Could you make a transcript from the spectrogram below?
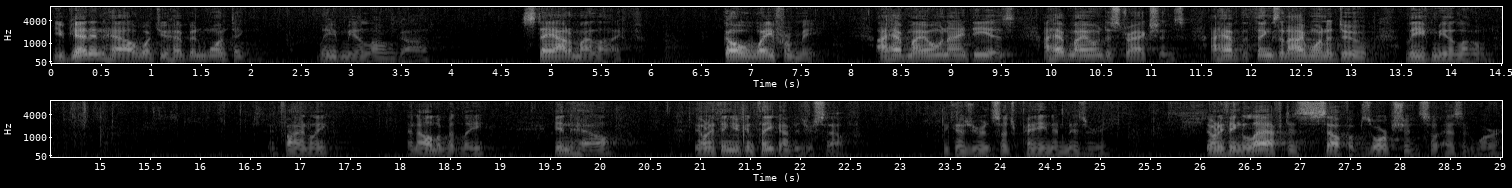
You get in hell what you have been wanting. Leave me alone, God. Stay out of my life. Go away from me. I have my own ideas. I have my own distractions. I have the things that I want to do. Leave me alone. And finally, and ultimately, in hell, the only thing you can think of is yourself because you're in such pain and misery. The only thing left is self absorption, so, as it were.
